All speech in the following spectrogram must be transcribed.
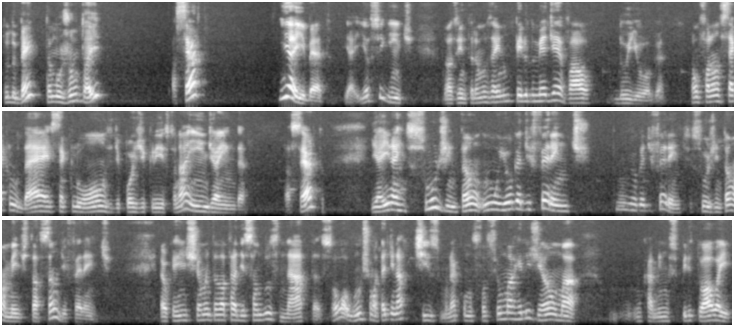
Tudo bem? Tamo junto aí? Tá certo? E aí, Beto? E aí é o seguinte, nós entramos aí num período medieval do yoga. Estamos falando século X, século XI depois de Cristo, na Índia ainda tá certo? E aí né, surge então um yoga diferente, um yoga diferente, surge então uma meditação diferente. É o que a gente chama então da tradição dos natas, ou alguns chamam até de natismo, né? como se fosse uma religião, uma, um caminho espiritual aí.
